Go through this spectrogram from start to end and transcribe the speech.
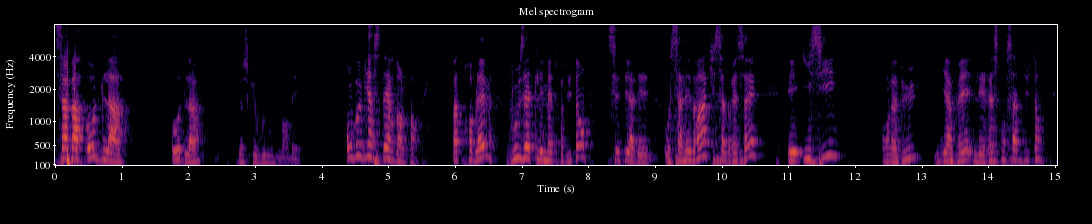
Ça va au-delà, au-delà de ce que vous nous demandez. On veut bien se taire dans le temple. Pas de problème. Vous êtes les maîtres du temple. C'était au Sanhédrin qui s'adressait. Et ici, on l'a vu, il y avait les responsables du temple.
